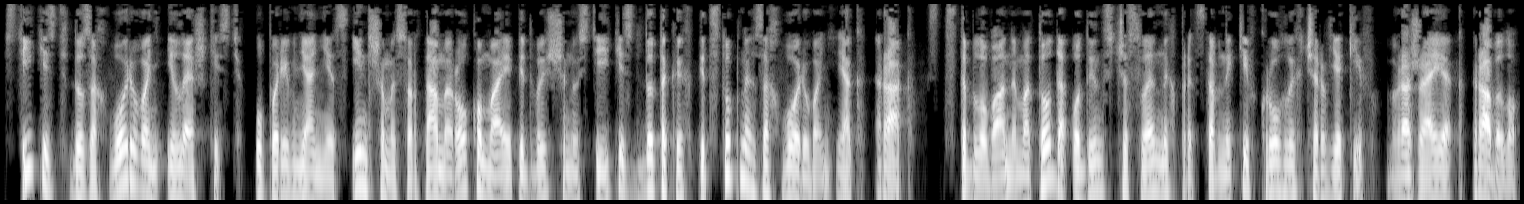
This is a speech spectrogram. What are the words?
Стійкість до захворювань і лежкість у порівнянні з іншими сортами року має підвищену стійкість до таких підступних захворювань, як рак, стеблова нематода один з численних представників круглих черв'яків, вражає як правило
